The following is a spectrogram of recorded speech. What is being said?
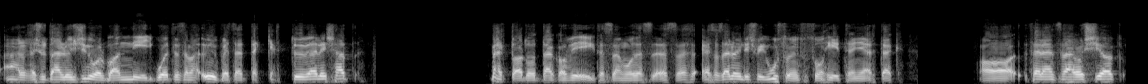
állás után lő zsinórban négy gólt, ezzel már ők vezettek kettővel, és hát megtartották a végig, teszem hogy ezt, ezt, ezt az előnyt, és végig 25-27-re nyertek a Ferencvárosiak.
